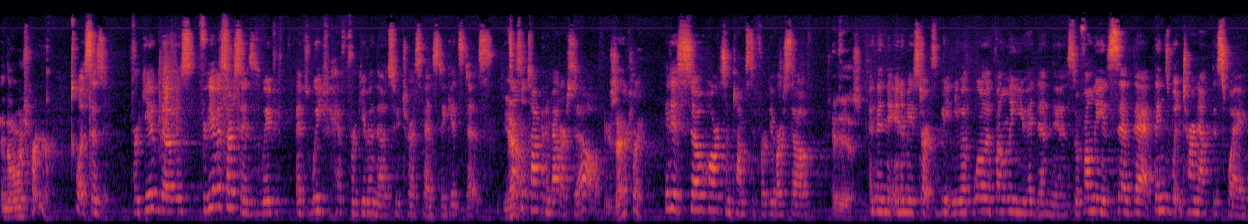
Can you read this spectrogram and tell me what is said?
in the Lord's Prayer? Well, it says, "Forgive those, forgive us our sins as we as we have forgiven those who trespassed against us." Yeah. It's also talking about ourselves. Exactly. It is so hard sometimes to forgive ourselves. It is. And then the enemy starts beating you up. Well, if only you had done this, or if only you had said that, things wouldn't turn out this way.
